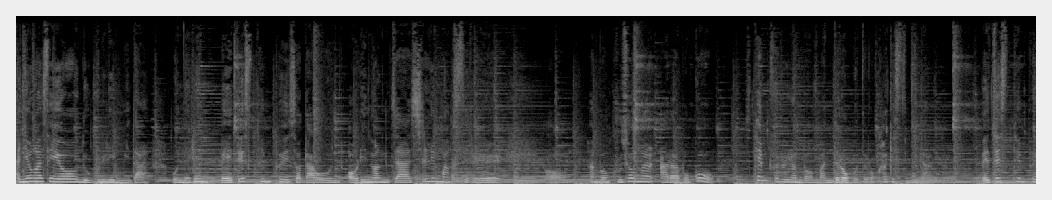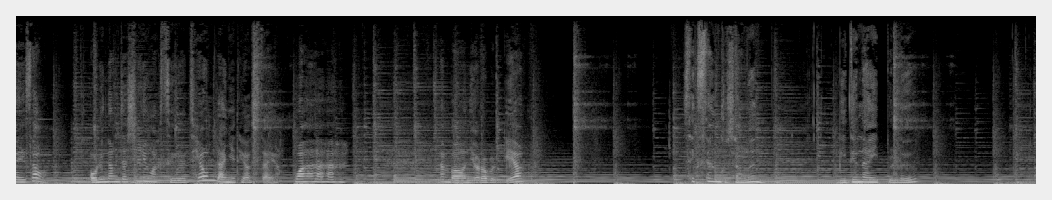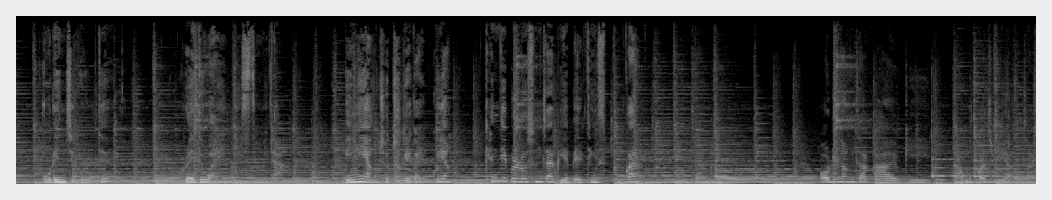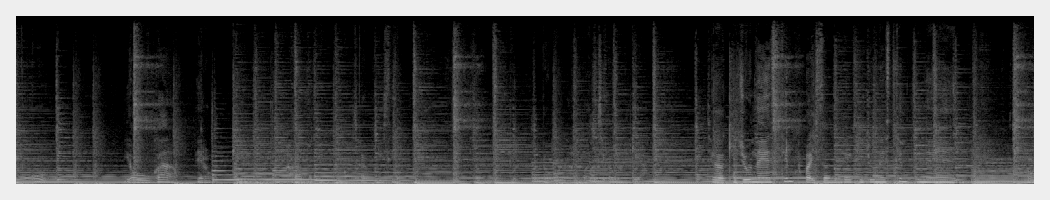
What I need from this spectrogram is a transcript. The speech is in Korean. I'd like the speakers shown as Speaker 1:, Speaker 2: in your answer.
Speaker 1: 안녕하세요. 노블리입니다. 오늘은 매드 스탬프에서 나온 어린 왕자 실링 막스를 어, 한번 구성을 알아보고 스탬프를 한번 만들어 보도록 하겠습니다. 매드 스탬프에서 어린 왕자 실링 왁스 체험단이 되었어요. 와 한번 열어볼게요. 색상 구성은 미드나잇 블루 오렌지 골드 레드 와인이 있습니다 미니 양초 두 개가 있고요. 캔디블루 손잡이에 멜팅 스푼과 인장은 어린 왕자가 여기 나뭇가지 위에 앉아 있고 여우가 이렇게 바라보고 있는 거 잘 보이세요? 이걸로 한번 찍어볼게요. 제가 기존에 스탬프가 있었는데 기존의 스탬프는 어,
